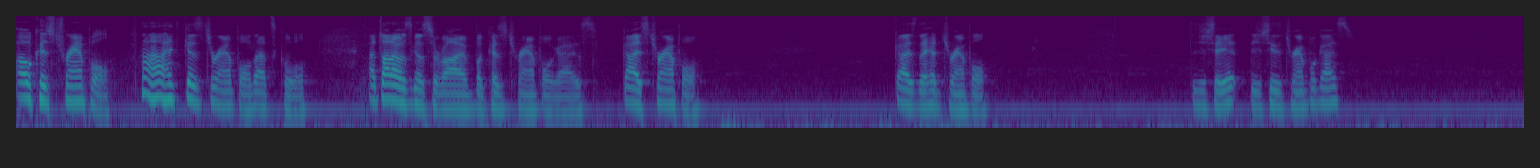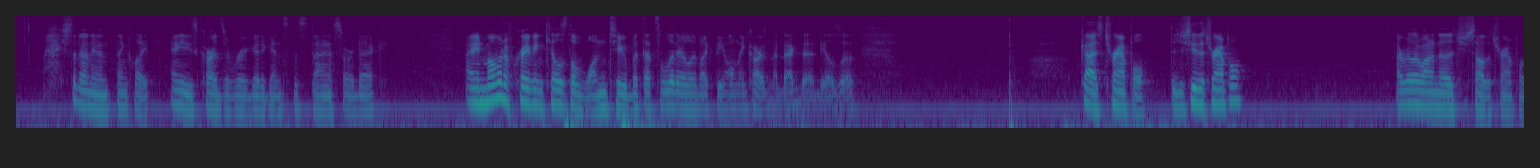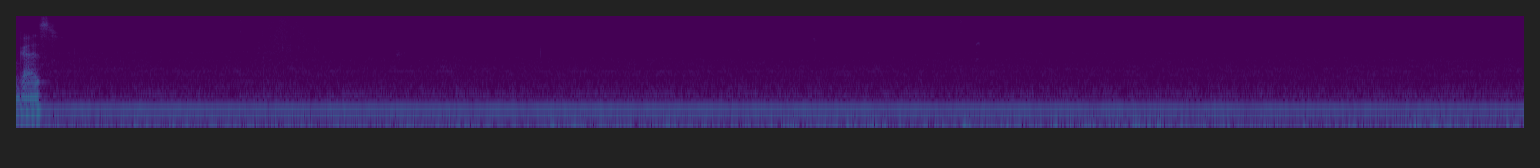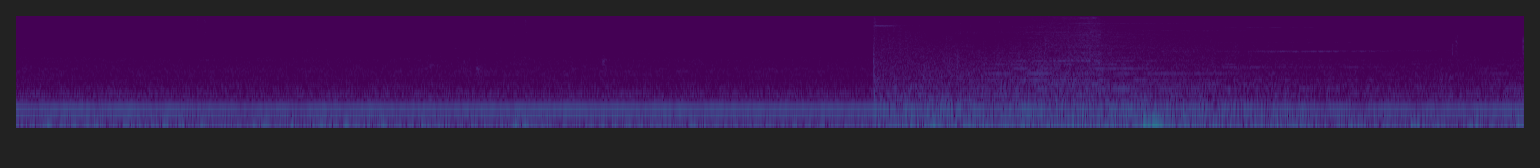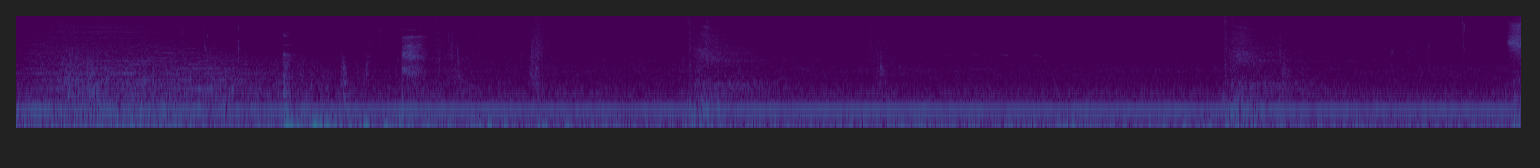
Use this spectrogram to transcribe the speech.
Oh, because trample. Because trample, that's cool. I thought I was going to survive but because trample, guys. Guys, trample. Guys, they had trample. Did you see it? Did you see the trample, guys? I actually don't even think like any of these cards are very good against this dinosaur deck. I mean, Moment of Craving kills the 1-2, but that's literally like the only card in the deck that deals with. Guys, trample. Did you see the trample? I really want to know that you saw the trample, guys.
